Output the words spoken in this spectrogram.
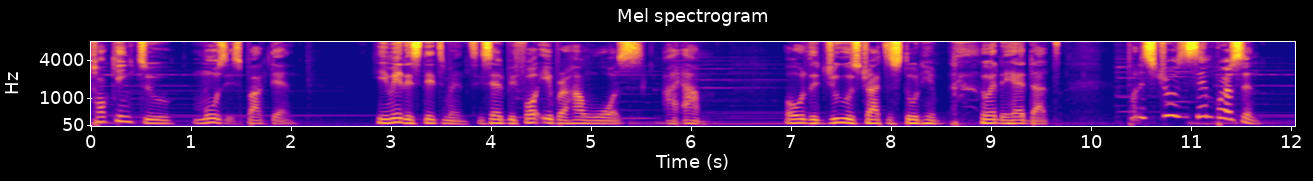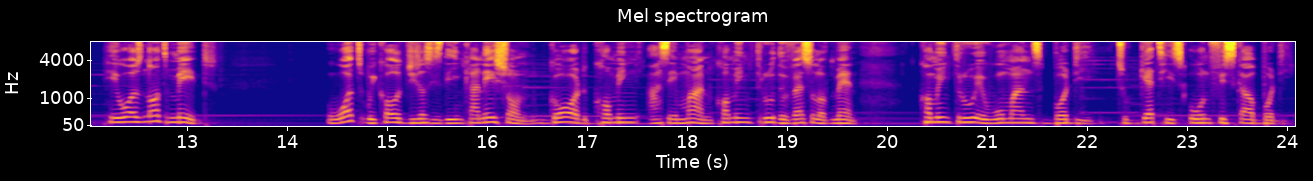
talking to Moses back then, he made a statement. He said, Before Abraham was, I am. Oh, the Jews tried to stone him when they heard that. But it's true, it's the same person. He was not made. What we call Jesus is the incarnation, God coming as a man, coming through the vessel of men, coming through a woman's body to get his own physical body.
